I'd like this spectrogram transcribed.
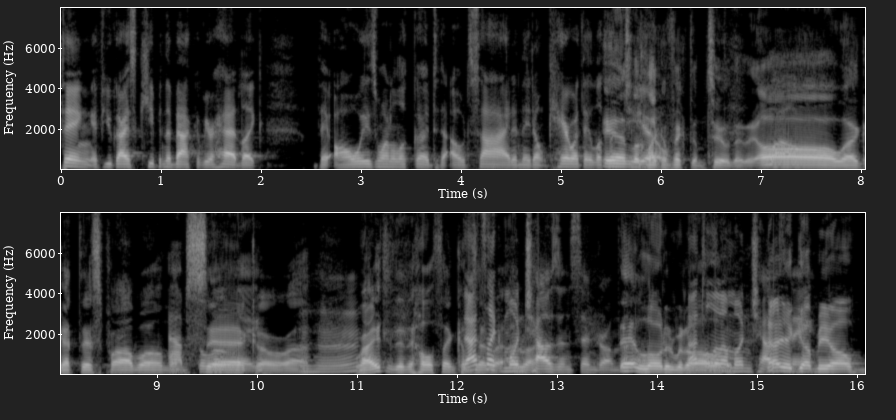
thing if you guys keep in the back of your head. Like They always want to look good to the outside, and they don't care what they look and like to look you. like a victim too. They, oh, I got this problem. Absolutely. I'm sick, or uh, Mhm. right. And then the whole thing comes. That's in, like. Munchausen syndrome. They're loaded with That's a all. little of it. Now you got me all.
